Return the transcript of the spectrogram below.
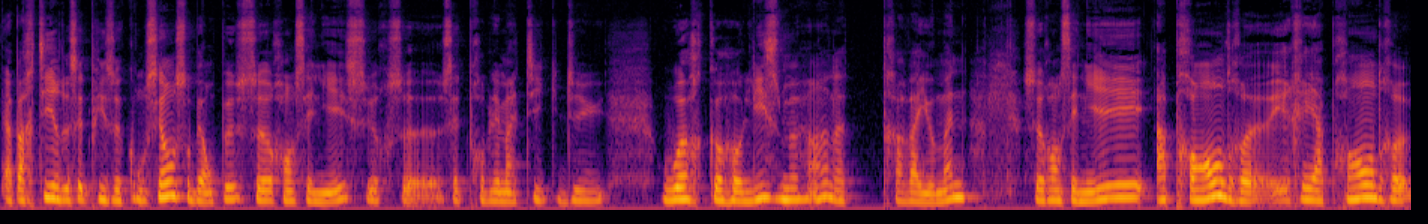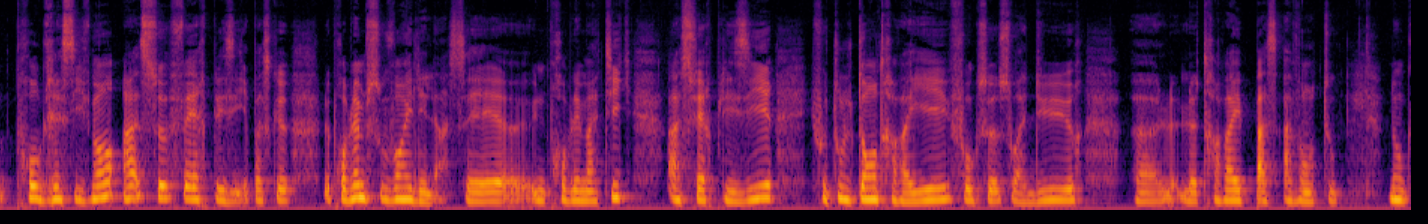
à partir de cette prise de conscience, ben, on peut se renseigner sur cette problématique du workaholisme, hein, la travail man, se renseigner, apprendre et réapprendre progressivement à se faire plaisir. Parce que le problème, souvent, il est là. C'est euh, une problématique à se faire plaisir. Il faut tout le temps travailler, il faut que ce soit dur. Euh, le, travail passe avant tout. Donc,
